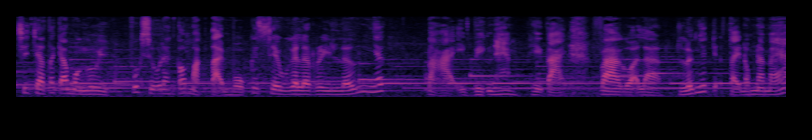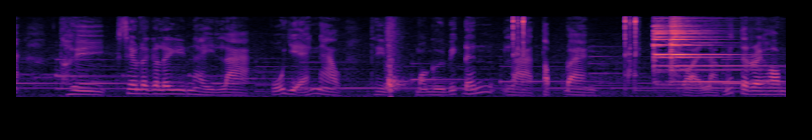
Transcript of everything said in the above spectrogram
Xin chào tất cả mọi người. Phước Sửu đang có mặt tại một cái sale gallery lớn nhất tại Việt Nam hiện tại Và gọi là lớn nhất tại Đông Nam Á. Thì sale gallery này là của dự án nào Thì mọi người biết đến là tập đoàn gọi là Metro Home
